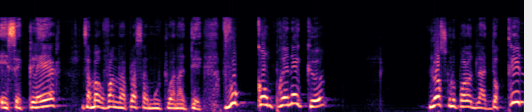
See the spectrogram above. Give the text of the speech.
et c'est clair, va vendre la place Moutouanate. Vous comprenez que lorsque nous parlons de la doctrine,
